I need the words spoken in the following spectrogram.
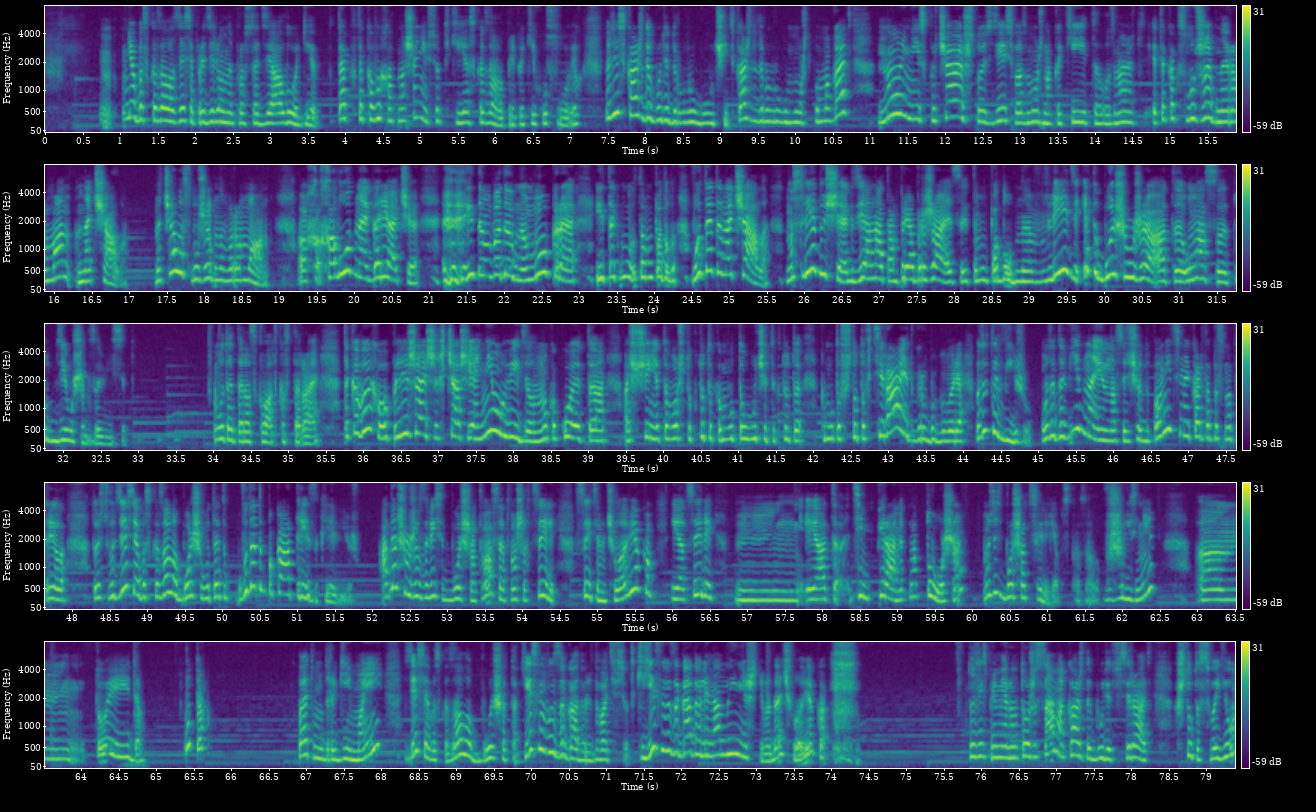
я бы сказала, здесь определенные просто диалоги. Так, таковых отношений все-таки я сказала, при каких условиях. Но здесь каждый будет друг другу учить, каждый друг другу может помогать, но не исключаю, что здесь, возможно, какие-то, вот знаете, это как служебный роман начала начало служебного романа. А, холодное, горячее и тому подобное, мокрое и так, ну, тому подобное. Вот это начало. Но следующее, где она там преображается и тому подобное в леди, это больше уже от у нас э, тут девушек зависит. Вот эта раскладка вторая. Таковых ближайших чаш я не увидела, но какое-то ощущение того, что кто-то кому-то учит и кто-то кому-то что-то втирает, грубо говоря, вот это вижу. Вот это видно, и у нас еще дополнительные карты посмотрела. То есть вот здесь я бы сказала больше вот это, вот это пока отрезок я вижу. А дальше уже зависит больше от вас и от ваших целей с этим человеком, и от целей, и от темперамента тоже. Но здесь больше от цели, я бы сказала. В жизни то и да. Вот так. Поэтому, дорогие мои, здесь я бы сказала больше так. Если вы загадывали, давайте все-таки, если вы загадывали на нынешнего да, человека, то здесь примерно то же самое. Каждый будет всирать что-то свое,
